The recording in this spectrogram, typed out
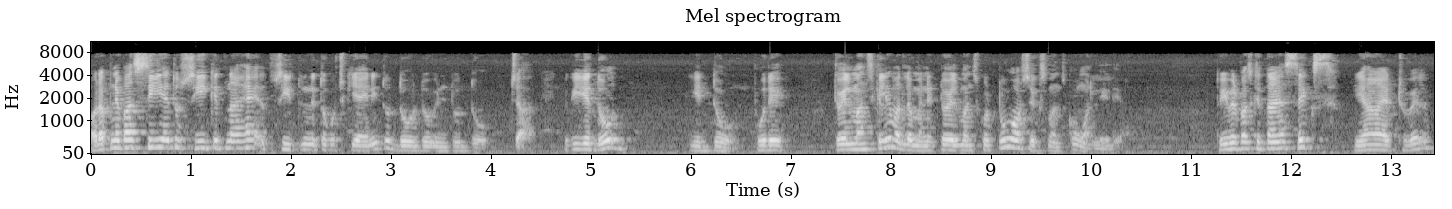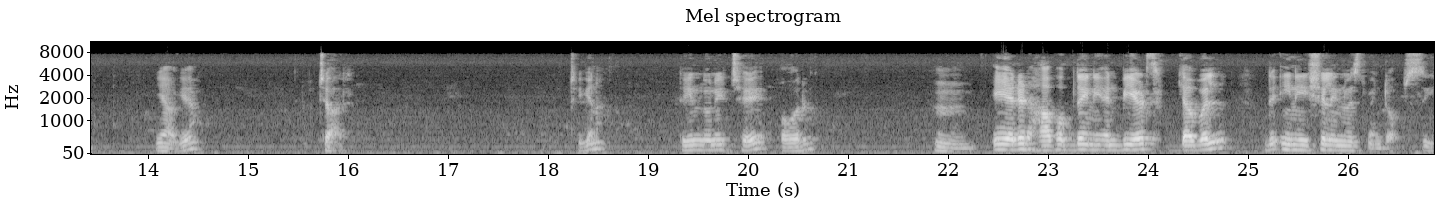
और अपने पास सी है तो सी कितना है? सी ने तो कुछ किया ही नहीं तो दो दो इंटू दो, चार। क्योंकि ये दो ये दो पूरे ट्वेल्व मंथ्स के लिए मतलब मैंने ट्वेल्व मंथ्स को टू और सिक्स मंथ्स को वन ले लिया। तो ये मेरे पास कितना है? सिक्स यहाँ है ट्वेल्व यहाँ आ गया चार। ठीक है ना? तीन दूनी छ और A added half of the and B adds double the initial investment of C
